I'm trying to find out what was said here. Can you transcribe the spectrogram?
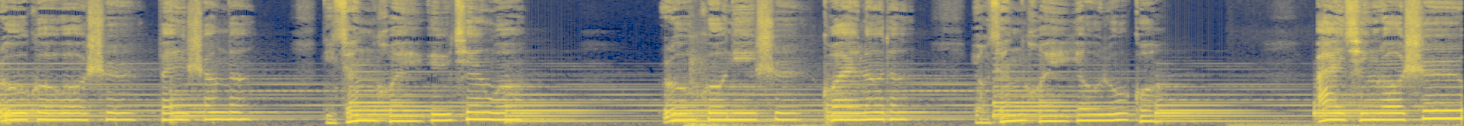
如果我是悲伤的，你怎会遇见我？如果你是快乐的，又怎会有如果？爱情若是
